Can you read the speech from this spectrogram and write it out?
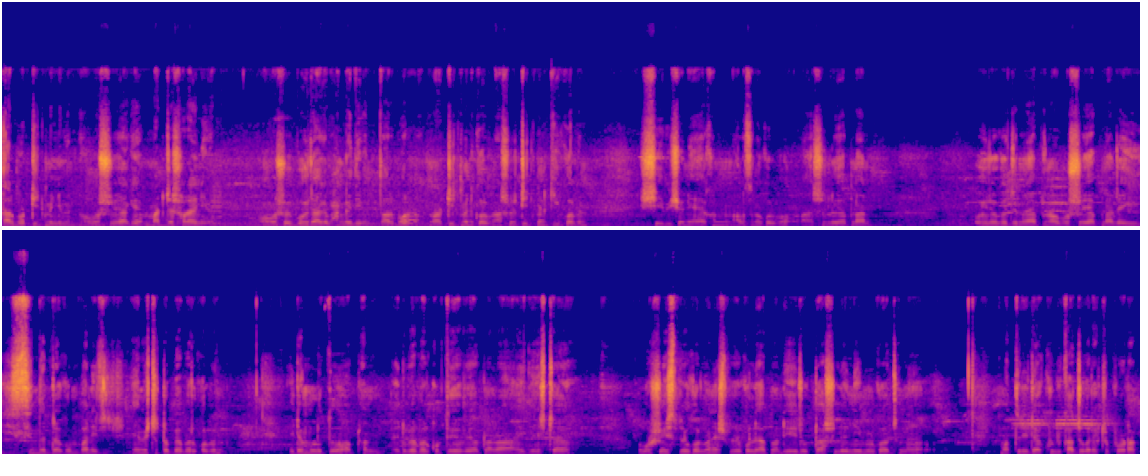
তারপর ট্রিটমেন্ট নেবেন। অবশ্যই আগে মাটিটা সরাই নেবেন। অবশ্যই গহিটা আগে ভাঙে দিবেন। তারপর আপনারা ট্রিটমেন্ট করবেন। আসলে ট্রিটমেন্ট কী করবেন সেই বিষয় নিয়ে এখন আলোচনা করব। আসলে আপনার ওই রোগের জন্য আপনারা অবশ্যই আপনার এই সিন্দান্টা কোম্পানির এমিস্টারটা ব্যবহার করবেন। এটা মূলত আপনার এটা ব্যবহার করতে হবে। আপনারা এই জিনিসটা অবশ্যই স্প্রে করবেন। স্প্রে করলে আপনার এই রোগটা আসলে নির্মূল করার জন্য মাত্র এটা খুবই কার্যকর একটা প্রোডাক্ট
